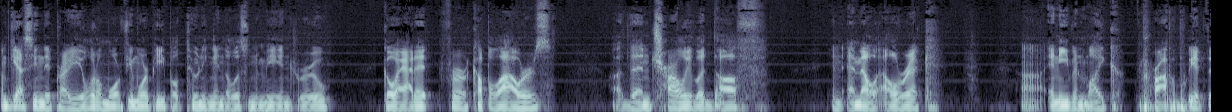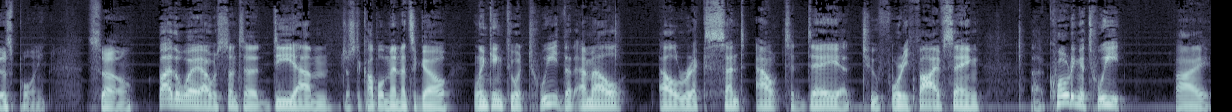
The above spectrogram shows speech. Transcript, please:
I'm guessing there'd probably be a little more, a few more people tuning in to listen to me and Drew go at it for a couple hours. Uh, then Charlie LeDuff and ML Elrick, uh, and even Mike, probably at this point. So, By the way, I was sent a DM just a couple minutes ago linking to a tweet that ML Elrick sent out today at 2:45 saying uh, quoting a tweet by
